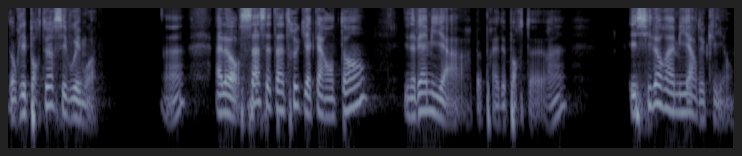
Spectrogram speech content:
Donc, les porteurs, c'est vous et moi. Hein Alors, ça, c'est un truc, il y a 40 ans, il y en avait un milliard à peu près de porteurs. Hein et Silor a un milliard de clients?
